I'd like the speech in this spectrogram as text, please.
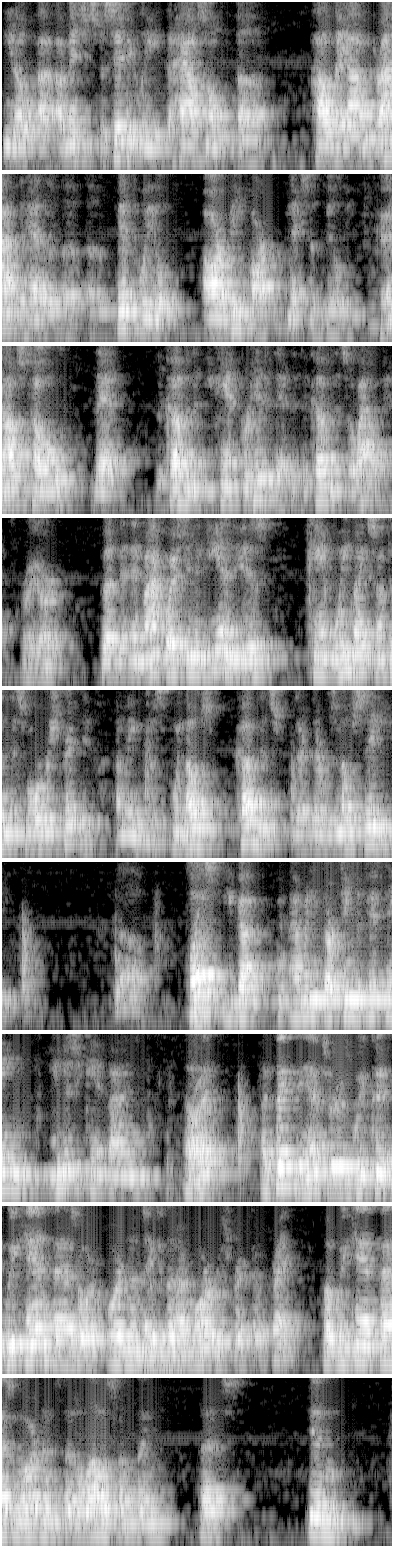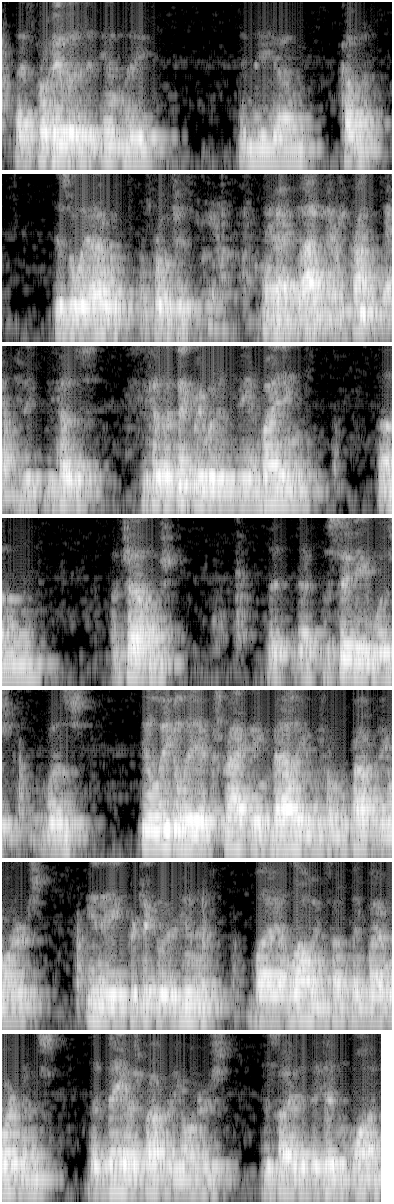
you know, I, I mentioned specifically the house on, uh, Holiday Island Drive that had a, a, a fifth wheel RV park next to the building. Okay. And I was told that the covenant, you can't prohibit that, that the covenants allow that. Right, Art. But, and my question again is, can't we make something that's more restrictive? I mean, because when those covenants, there, there was no city. Uh, Plus, you got, how many, thirteen to fifteen units, you can't find, All right, I think the answer is we could, we can pass or- ordinances that are more restrictive. right, But we can't pass an ordinance that allows something that's in, that's prohibited in the, in the, um, covenant, is the way I would approach it. Yeah. okay, well, I don't have any problem with that. then. Be- Because, because I think we would be inviting, um, a challenge that, that the city was, was illegally extracting value from the property owners in a particular unit by allowing something by ordinance that they as property owners decided they didn't want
